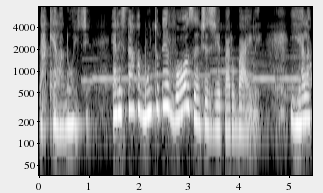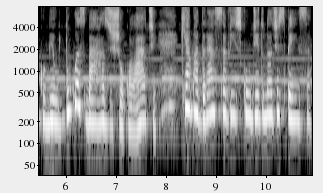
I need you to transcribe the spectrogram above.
naquela noite ela estava muito nervosa antes de ir para o baile e ela comeu duas barras de chocolate que a madraça havia escondido na dispensa.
